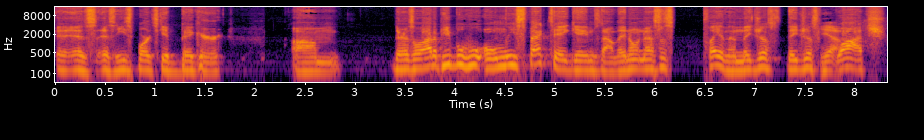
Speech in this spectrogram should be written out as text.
as as esports get bigger, um, there's a lot of people who only spectate games now. They don't necessarily play them. They just they just Yeah. watch,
